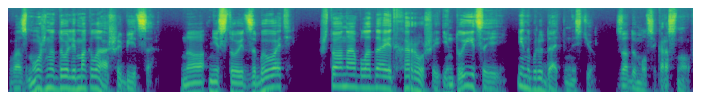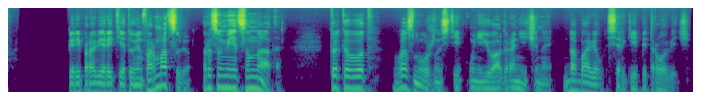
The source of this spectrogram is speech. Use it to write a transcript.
Возможно, Доля могла ошибиться, но не стоит забывать, что она обладает хорошей интуицией и наблюдательностью, задумался Краснов. Перепроверить эту информацию, разумеется, надо. Только вот возможности у нее ограничены, добавил Сергей Петрович.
